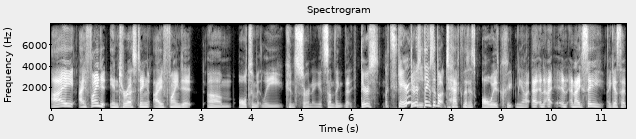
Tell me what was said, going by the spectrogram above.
I I find it interesting. I find it um ultimately concerning. It's something that there's It's scary. there's things about tech that has always creeped me out. And I and, and I say I guess that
